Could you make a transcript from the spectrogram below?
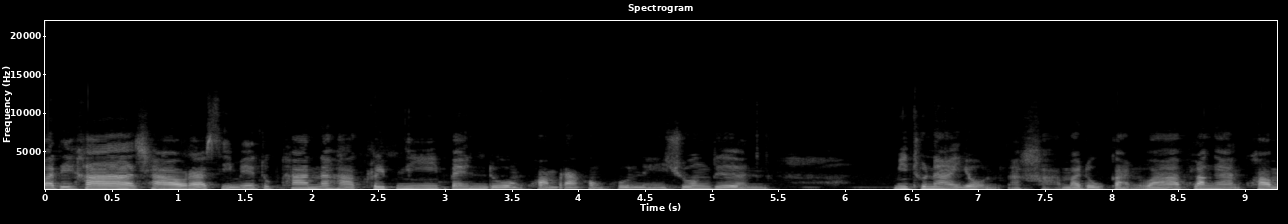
วัสดีค่ะ ชาวราศีเมษทุกท่านนะคะ คลิปนี้เป็นดวงความรักของคุณในช่วงเดือน มิถุนายนนะคะ มาดูกันว่าพลังงานความ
